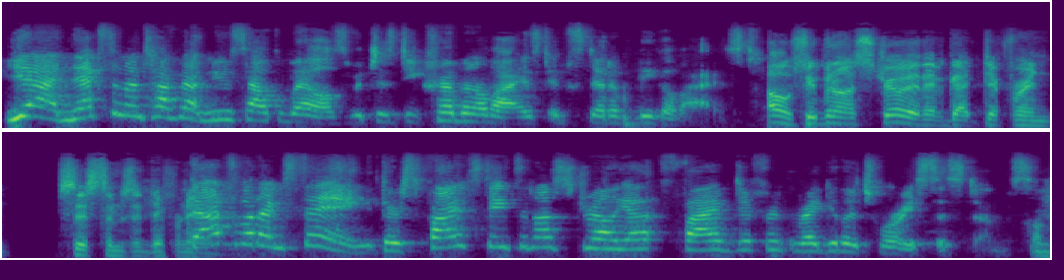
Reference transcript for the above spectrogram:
Yeah, next I'm going to talk about New South Wales, which is decriminalized instead of legalized. Oh, so even Australia, they've got different systems in different that's areas. what i'm saying. There's five states in australia five different regulatory systems. Hmm.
